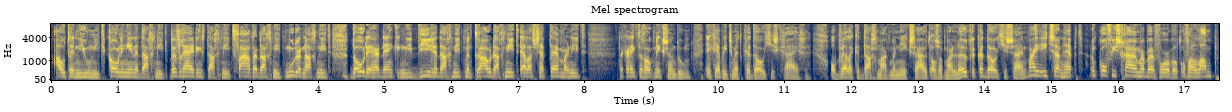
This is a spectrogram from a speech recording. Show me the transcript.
Oud en nieuw niet, Koninginnedag niet, Bevrijdingsdag niet... Vaderdag niet, Moederdag niet, Dodenherdenking niet... Dierendag niet, mijn trouwdag niet, 11 september maar niet. Daar kan ik toch ook niks aan doen? Ik heb iets met cadeautjes krijgen. Op welke dag maakt me niks uit, als het maar leuke cadeautjes zijn... waar je iets aan hebt. Een koffieschuimer bijvoorbeeld, of een lamp.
